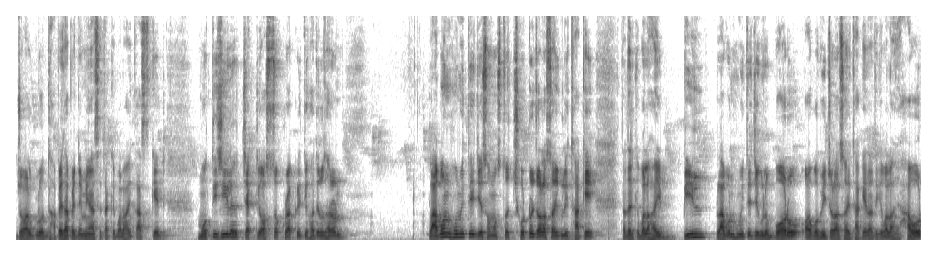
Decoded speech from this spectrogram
জলগুলো ধাপে ধাপে নেমে আসে তাকে বলা হয় কাস্কেড। মতিঝিল হচ্ছে একটি অশ্বক্ষরাকৃতি হ্রদের উদাহরণ। প্লাবনভূমিতে যে সমস্ত ছোট জলাশয়গুলি থাকে, তাদেরকে বলা হয় বিল। প্লাবনভূমিতে যেগুলো বড় অগভীর জলাশয় থাকে, তাদেরকে বলা হয় হাওর।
